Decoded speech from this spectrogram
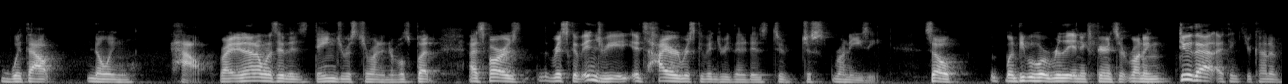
without knowing how, right? And I don't want to say that it's dangerous to run intervals, but as far as risk of injury, it's higher risk of injury than it is to just run easy. So when people who are really inexperienced at running do that, I think you're kind of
